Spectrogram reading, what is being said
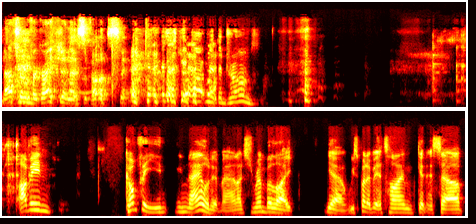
Natural progression, I suppose. Let's keep talking about the drums. I mean, Comfy, you, you nailed it, man. I just remember, like, yeah, we spent a bit of time getting it set up,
